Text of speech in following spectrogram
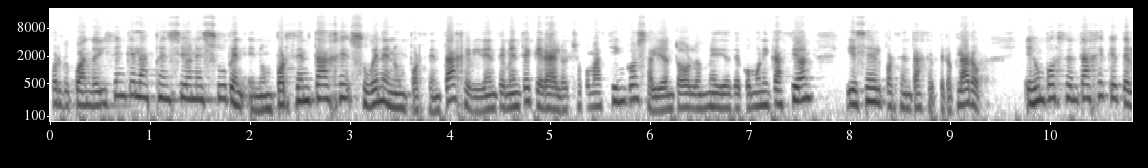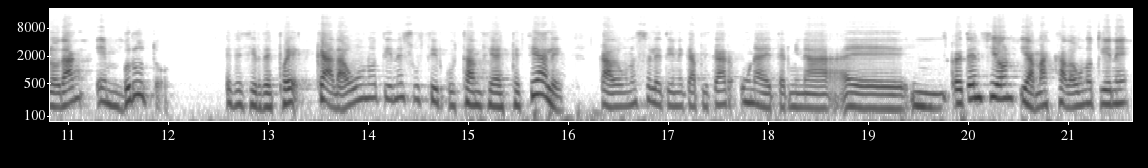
porque cuando dicen que las pensiones suben en un porcentaje, suben en un porcentaje, evidentemente que era el 8,5, salió en todos los medios de comunicación y ese es el porcentaje. Pero claro, es un porcentaje que te lo dan en bruto. Es decir, después cada uno tiene sus circunstancias especiales, cada uno se le tiene que aplicar una determinada eh, retención y además cada uno tiene,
